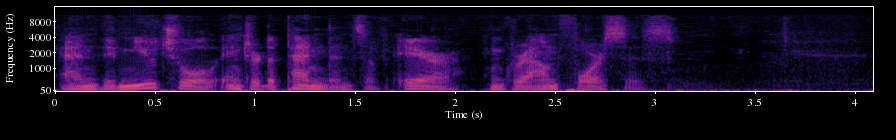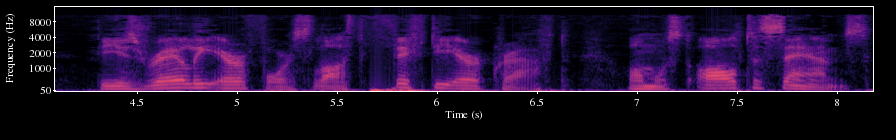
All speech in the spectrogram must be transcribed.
and the mutual interdependence of air and ground forces. The Israeli Air Force lost 50 aircraft, almost all to SAMs,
